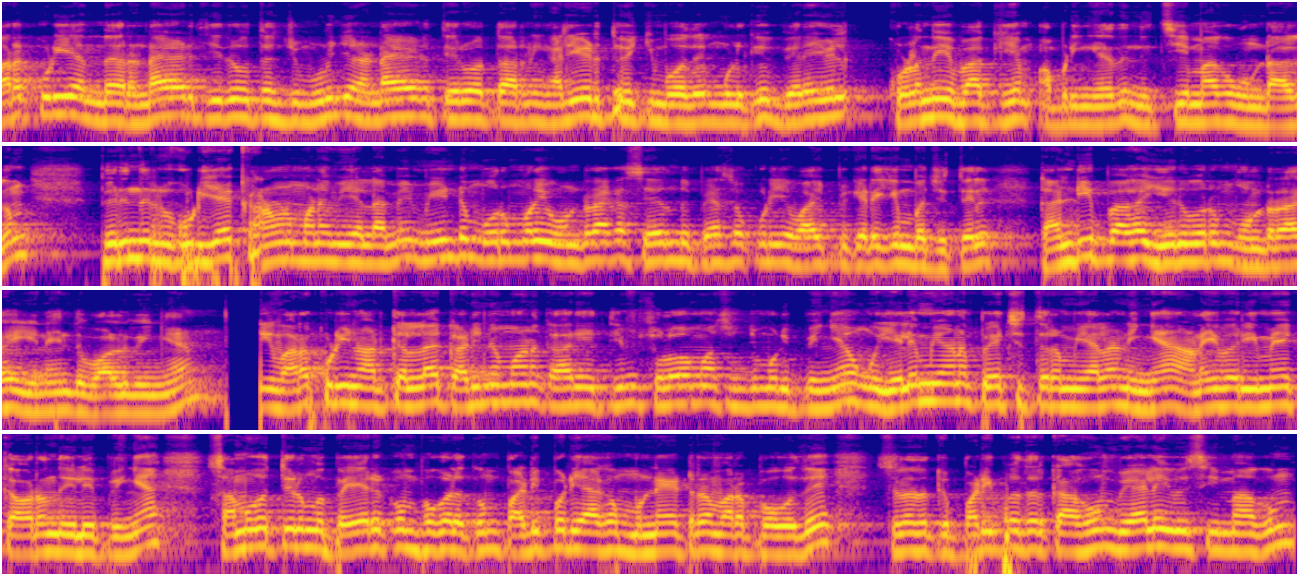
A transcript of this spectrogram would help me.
வரக்கூடிய அந்த ரெண்டாயிரத்தி இருபத்தஞ்சு முடிஞ்ச ரெண்டாயிரத்தி இருபத்தாறு நீங்கள் அடியெடுத்து வைக்கும்போது உங்களுக்கு விரைவில் குழந்தை பாக்கியம் அப்படிங்கிறது நிச்சயமாக உண்டாகும். பிரிந்திருக்கக்கூடிய கணவன் மனைவி எல்லாமே மீண்டும் ஒரு முறை ஒன்றாக சேர்ந்து பேசக்கூடிய வாய்ப்பு கிடைக்கும் பட்சத்தில் கண்டிப்பாக இருவரும் ஒன்றாக இணைந்து வாழ்வீங்க. நீ வரக்கூடிய நாட்களில் கடினமான காரியத்தையும் சுலபமாக செஞ்சு முடிப்பீங்க. உங்கள் எளிமையான பேச்சு திறமையால் நீங்கள் அனைவரையுமே கவர்ந்து இழுப்பீங்க சமூகத்தில் உங்கள் பெயருக்கும் புகழுக்கும் படிப்படியாக முன்னேற்றம் வரப்போகுது. சிலருக்கு படிப்பதற்காகவும் வேலை விஷயமாகவும்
